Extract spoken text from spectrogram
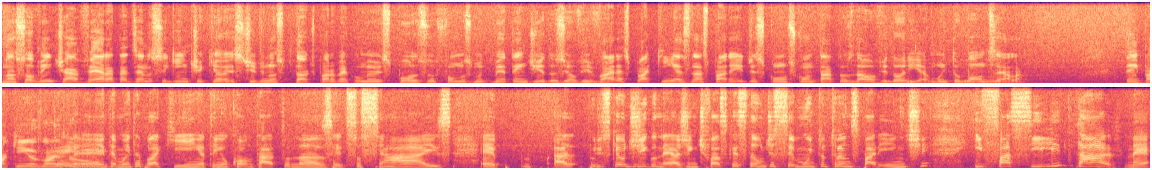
Nosso ouvinte, a Vera, está dizendo o seguinte aqui, ó. Estive no hospital de Parobé com meu esposo, fomos muito bem atendidos e eu vi várias plaquinhas nas paredes com os contatos da ouvidoria. Muito bom, diz ela. Tem plaquinhas lá, Tem. então. Tem, tem muita plaquinha, tem o contato nas redes sociais. É, a- por isso que eu digo, né? A gente faz questão de ser muito transparente e facilitar, né?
